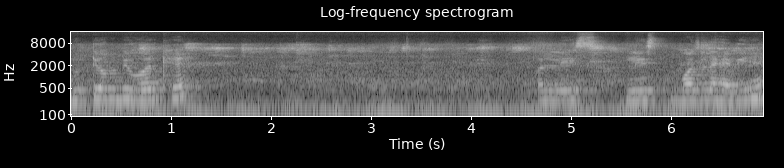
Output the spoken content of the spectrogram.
बुट्टियों में भी वर्क है। और लेस लेस बहुत ज़्यादा हैवी है।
